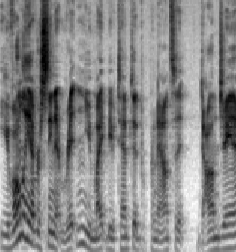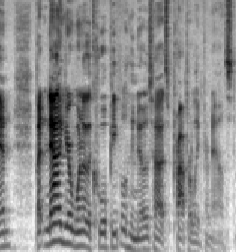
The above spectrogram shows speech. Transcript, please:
you've only ever seen it written, you might be tempted to pronounce it Domjan, but now you're one of the cool people who knows how it's properly pronounced.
